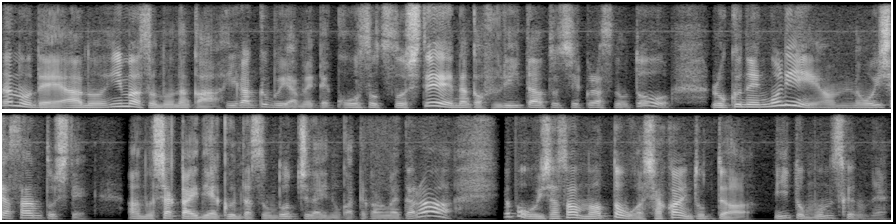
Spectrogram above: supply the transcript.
なので、あの、今そのなんか医学部辞めて高卒としてなんかフリーターとして暮らすのと、6年後にあのお医者さんとしてあの、社会で役に立つのどっちがいいのかって考えたら、やっぱお医者さんになった方が社会にとってはいいと思うんですけどね。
